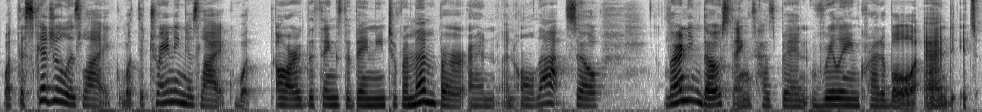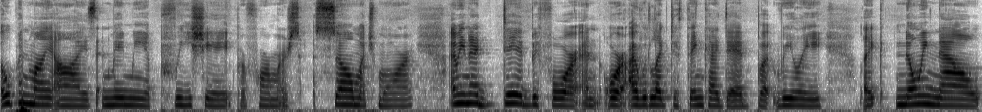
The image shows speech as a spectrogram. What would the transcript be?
what the schedule is like, what the training is like, what are the things that they need to remember and and all that. So learning those things has been really incredible and it's opened my eyes and made me appreciate performers so much more. I mean, I did before and or I would like to think I did, but really like knowing now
